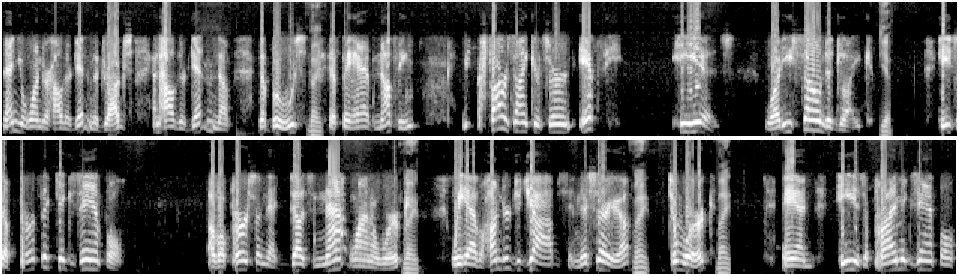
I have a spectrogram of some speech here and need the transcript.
then you wonder how they're getting the drugs and how they're getting the the booze Right. if they have nothing. As far as I'm concerned, if he is what he sounded like, yeah, he's a perfect example of a person that does not want to work. right, We have hundreds of jobs in this area right, to work, right, and he is a prime example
